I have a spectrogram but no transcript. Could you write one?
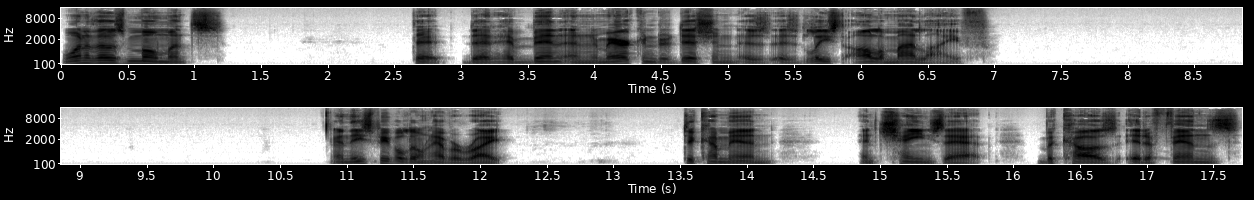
One of those moments that that have been an American tradition as, as at least all of my life. And these people don't have a right to come in and change that because it offends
